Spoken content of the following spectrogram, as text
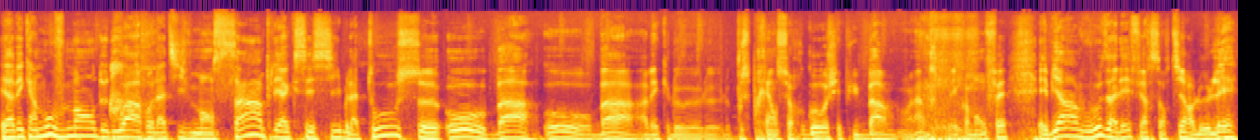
et avec un mouvement de doigts relativement simple et accessible à tous, euh, haut, bas, haut, bas, avec le, le- le pouce préhenseur gauche et puis bas, voilà, vous savez comment on fait, eh bien vous allez faire sortir le lait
